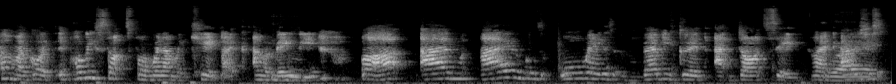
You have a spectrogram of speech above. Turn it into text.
oh my god, it probably starts from when I'm a kid, like I'm a baby. But um, I was always very good at dancing. Like I was just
